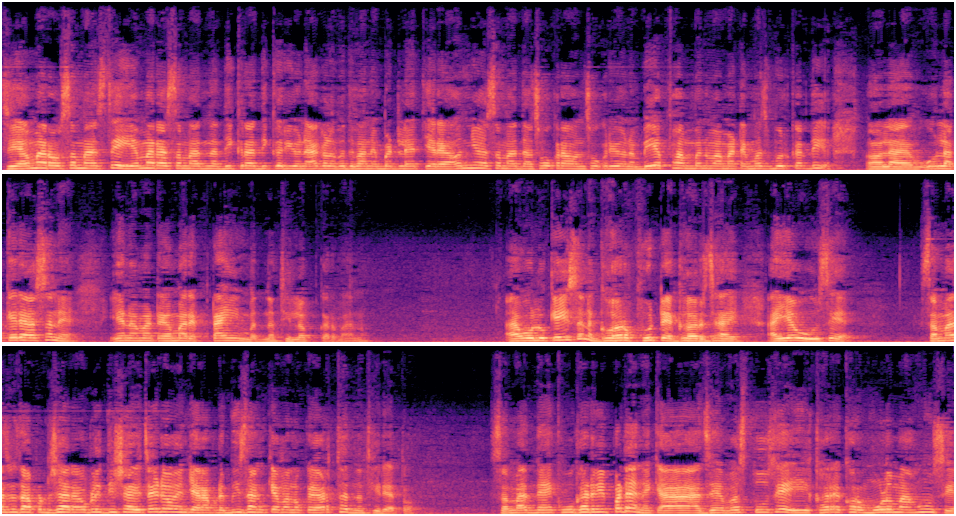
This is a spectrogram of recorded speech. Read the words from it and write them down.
જે અમારો સમાજ છે, એ અમારા સમાજના દીકરા દીકરીઓને આગળ વધવાને બદલે અત્યારે અન્ય સમાજના છોકરાઓને છોકરીઓને બે ફાર્મ બનવા માટે મજબૂર કરી દી ઓલા ઓલા કર્યા છે ને, એના માટે અમારે ટાઈમ જ નથી લપ કરવાનો. આ ઓલું કહે છે ને, ઘર ફૂટે, ઘર જાય. આ એવું છે. સમાજ જ આપણું જ્યારે અબળી દિશાએ ચડ્યો હોય ત્યારે આપણે બીજાને કહેવાનો કોઈ અર્થ જ નથી રહેતો. સમાજને એક ઉઘાડવી પડે ને કે આ જે વસ્તુ છે એ ખરેખર મૂળમાં શું છે?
